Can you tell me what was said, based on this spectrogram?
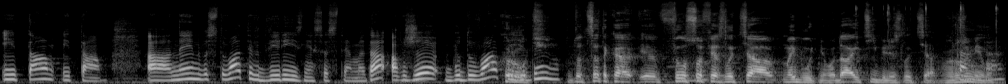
і там, і там, а не інвестувати в дві різні системи, да? а вже будувати єдину. Тобто це така філософія злиття майбутнього, да? IT більш злиття. Зрозуміло. Так, так,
